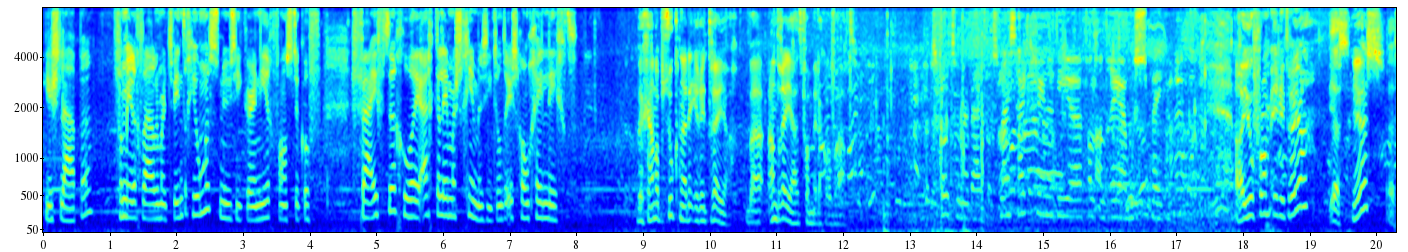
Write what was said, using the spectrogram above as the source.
hier slapen. Vanmiddag waren er maar 20 jongens. Nu zie ik er in ieder geval een stuk of 50. Hoewel je eigenlijk alleen maar schimmen ziet, want er is gewoon geen licht. We gaan op zoek naar de Eritrea, waar Andrea het vanmiddag over had. Foto maar bij. Volgens mij is hij degene die eh, van Andrea moest spreken. Are you from Eritrea? Yes. Yes? Yes.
